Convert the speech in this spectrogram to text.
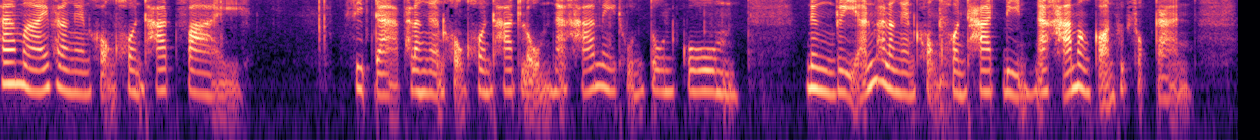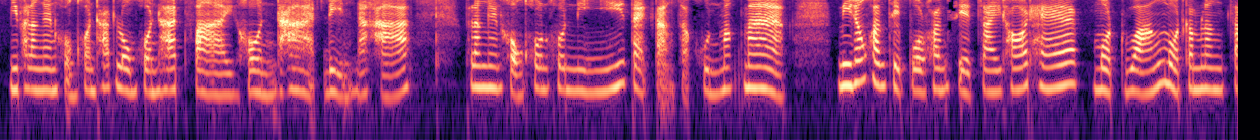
ห้าไม้พลังงานของคนธาตุไฟสิบดาบพลังงานของคนธาตุลมนะคะ เมถุนตูนกุม หนึ่งเหรียญพลังงานของคนธาตุดินนะคะมังกรพฤกษกันมีพลังงานของคนธาตุลมคนธาตุไฟคนธาตุดินนะคะ พลังงานของคนคนนี้แตกต่างจากคุณมาก ๆ มีทั้งความเจ็บปวดความเสียใจท้อแท้ หมดหวัง หมดกำลังใจ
